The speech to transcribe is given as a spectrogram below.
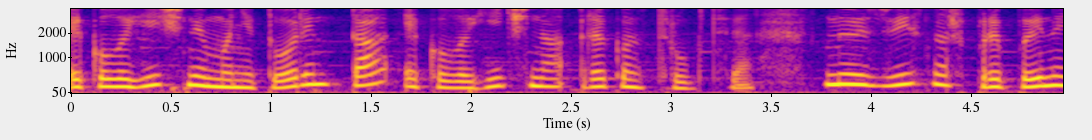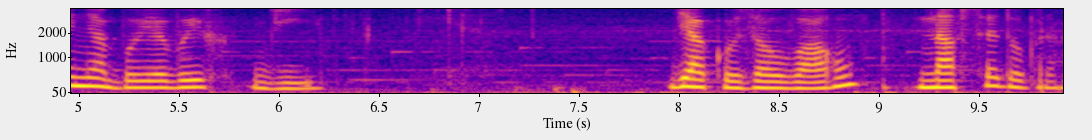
екологічний моніторинг та екологічна реконструкція. Ну і, звісно ж, припинення бойових дій. Дякую за увагу. На все добре!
